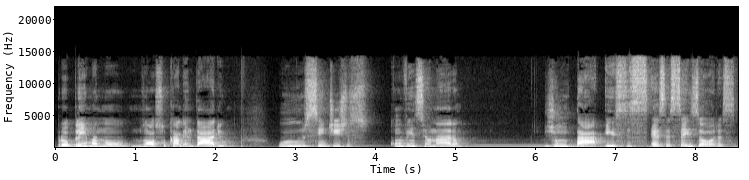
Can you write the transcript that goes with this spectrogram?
problema no nosso calendário, os cientistas convencionaram juntar esses, essas seis horas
